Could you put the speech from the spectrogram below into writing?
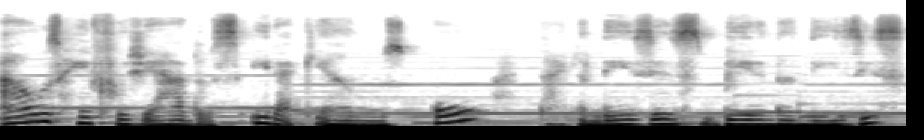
aos refugiados iraquianos ou tailandeses birmaneses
